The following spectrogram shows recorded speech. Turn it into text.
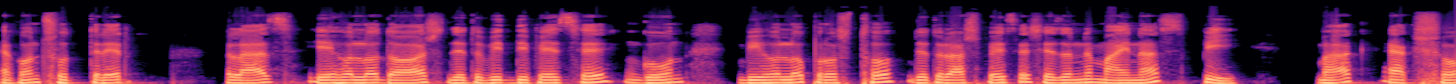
এখন সূত্রের প্লাস এ হলো দশ, যেহেতু বৃদ্ধি পেয়েছে, গুণ বি হলো প্রস্থ, যেহেতু হ্রাস পেয়েছে, সেজন্য মাইনাস পি ভাগ একশো।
